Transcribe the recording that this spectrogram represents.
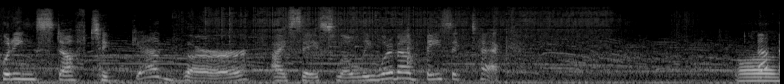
putting stuff together. I say slowly. What about basic tech? Um,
